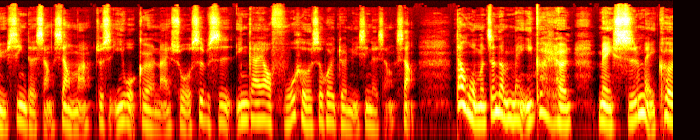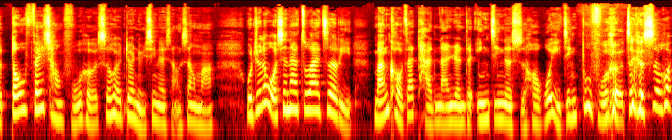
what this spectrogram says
女性的想象吗？就是以我个人来说，是不是应该要符合社会对女性的想象？但我们真的每一个人每时每刻都非常符合社会对女性的想象吗？我觉得我现在坐在这里，满口在谈男人的阴茎的时候，我已经不符合这个社会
